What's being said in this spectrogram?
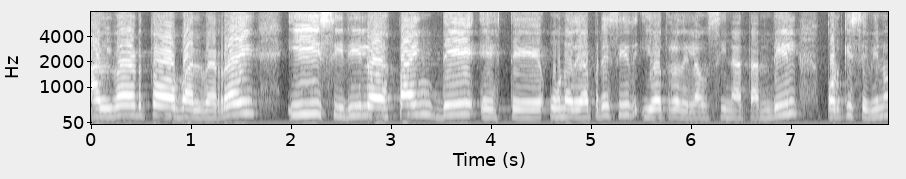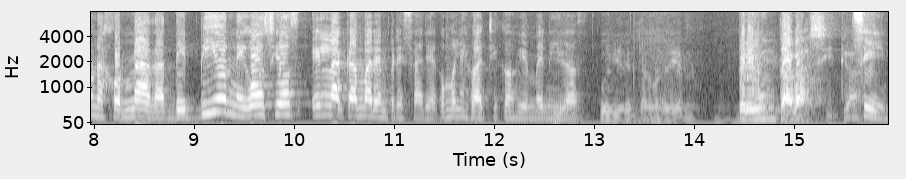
Alberto Valverrey y Cirilo Spain de este, uno de Apresid y otro de la usina Tandil, porque se viene una jornada de bionegocios en la Cámara Empresaria. ¿Cómo les va chicos? Bienvenidos. muy bien. ¿Qué tal? Buenos días. Pregunta básica. Sí.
